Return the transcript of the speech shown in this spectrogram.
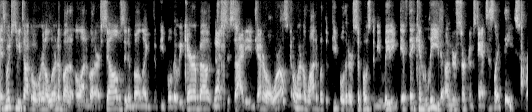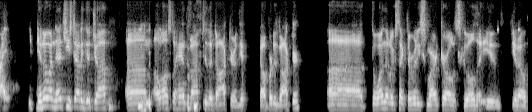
as much as we talk about, we're going to learn about a lot about ourselves and about like the people that we care about, Yeah. society in general. We're also going to learn a lot about the people that are supposed to be leading, if they can lead under circumstances like these, right? You know what, Ned? She's done a good job. Um, I'll also hand it off to the doctor, the Alberta doctor, uh, the one that looks like the really smart girl at school that you you know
